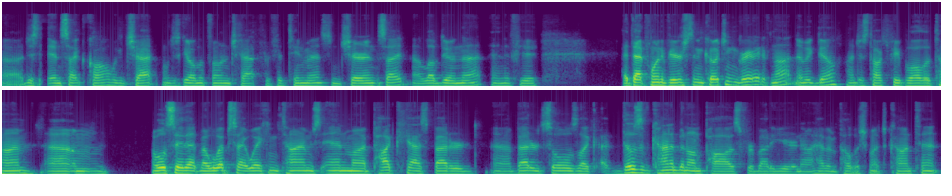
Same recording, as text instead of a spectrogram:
uh, just insight call. We can chat. We'll just get on the phone and chat for 15 minutes and share insight. I love doing that. And if you at that point, if you're interested in coaching, great. If not, no big deal. I just talk to people all the time. Um, I will say that my website, Waking Times, and my podcast, Battered uh, Battered Souls, like uh, those have kind of been on pause for about a year now. I haven't published much content.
